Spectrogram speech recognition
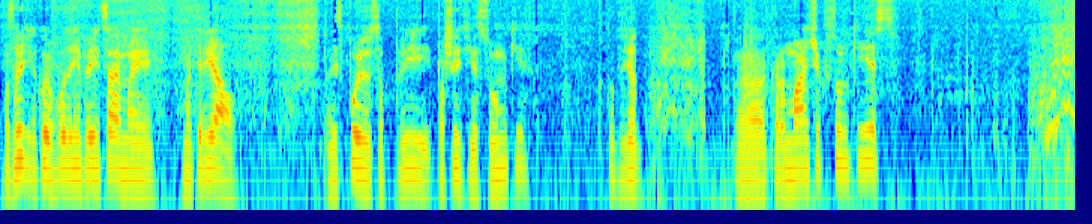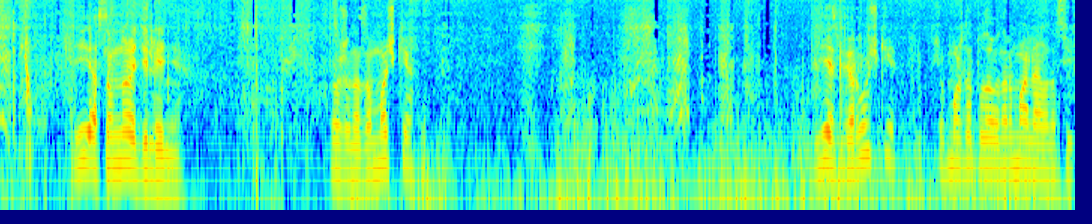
Посмотрите, какой водонепроницаемый материал используется при пошитии сумки. Тут идет э, карманчик в сумке есть. И основное отделение. Тоже на замочке. Есть две ручки, чтобы можно было его нормально выносить.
